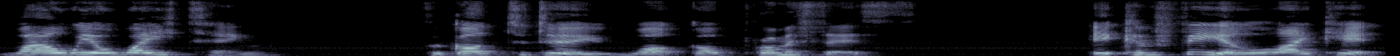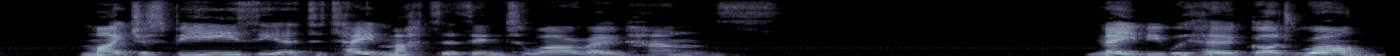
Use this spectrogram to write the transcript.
while we are waiting for God to do what God promises, it can feel like it might just be easier to take matters into our own hands. Maybe we heard God wrong.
